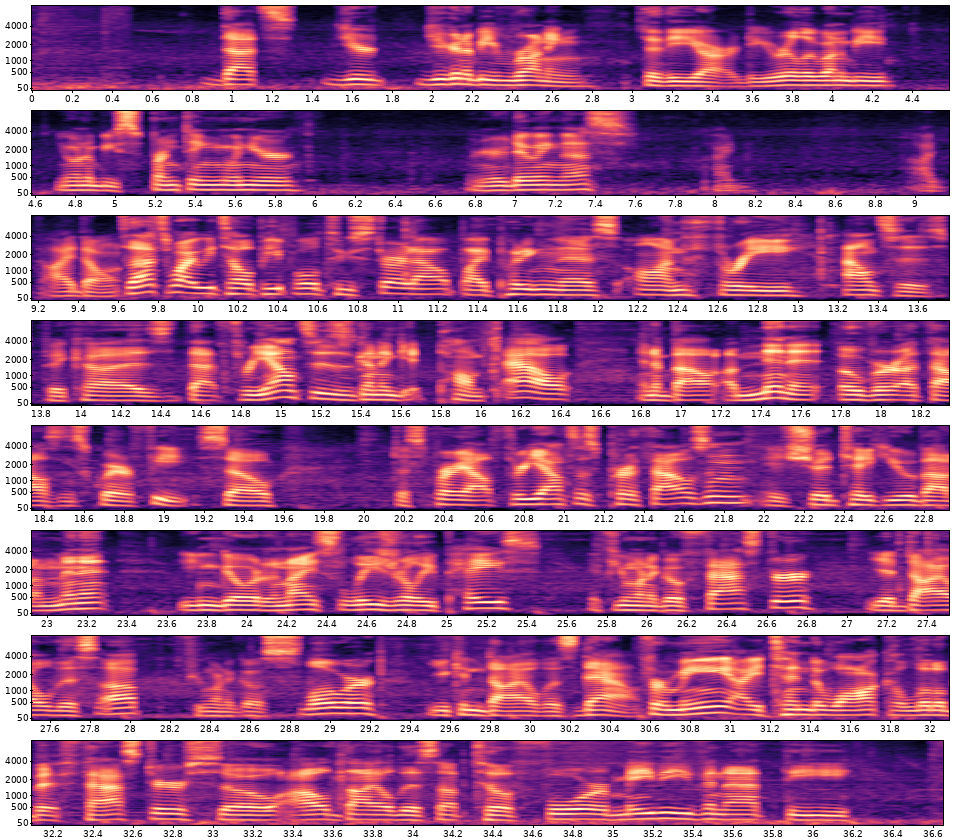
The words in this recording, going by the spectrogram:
that's, you're, you're gonna be running through the yard. Do you really wanna be, you wanna be sprinting when you're, when you're doing this? I, I, I don't. So that's why we tell people to start out by putting this on three ounces because that three ounces is gonna get pumped out in about a minute over a thousand square feet. So to spray out three ounces per thousand, it should take you about a minute. You can go at a nice leisurely pace. If you wanna go faster, you dial this up. If you wanna go slower, you can dial this down. For me, I tend to walk a little bit faster, so I'll dial this up to a four, maybe even at the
